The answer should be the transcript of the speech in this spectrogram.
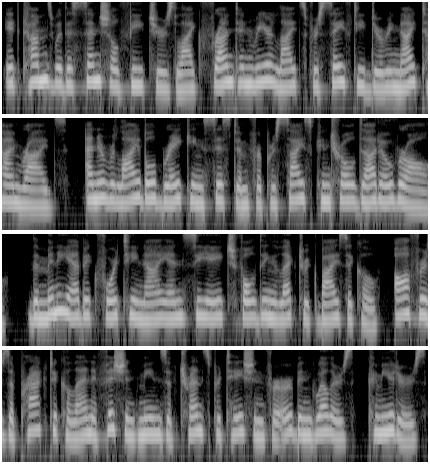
it comes with essential features like front and rear lights for safety during nighttime rides and a reliable braking system for precise control. Overall, the Mini EBIC 14INCH folding electric bicycle offers a practical and efficient means of transportation for urban dwellers, commuters,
